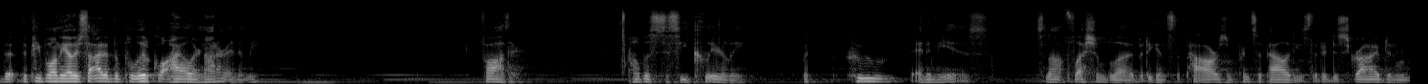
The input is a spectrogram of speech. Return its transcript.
the, the people on the other side of the political aisle are not our enemy. Father, help us to see clearly with who the enemy is. It's not flesh and blood, but against the powers and principalities that are described in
